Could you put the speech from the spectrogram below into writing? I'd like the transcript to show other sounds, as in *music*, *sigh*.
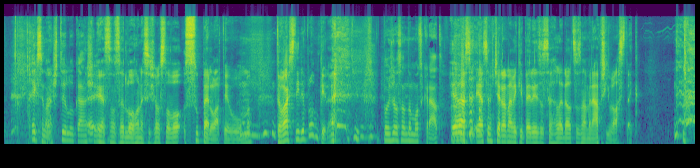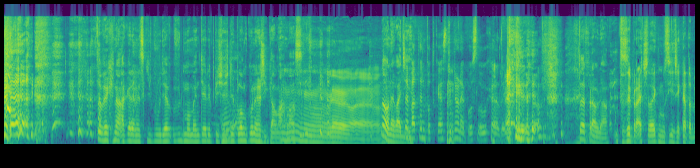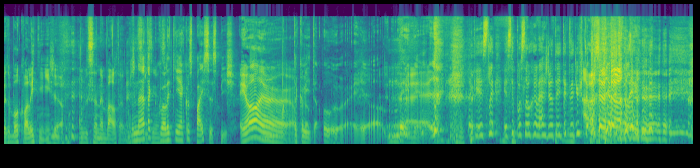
Jak se máš ty, Lukáši? Já jsem se dlouho neslyšel slovo superlativum. To máš z té diplomky, ne? Použil jsem to moc krát. Já, jsem- já jsem včera na Wikipedii zase hledal, co znamená přívlastek. To bych na akademický půdě v momentě, kdy píšeš diplomku, neříkal nahlas. Mm, *laughs* jo. No, nevadí. Třeba ten podcast nikdo neposlouchá, *laughs* takže to. To je pravda. To si právě člověk musí říkat, aby to bylo kvalitní, že jo? *laughs* Aby se nebál. Tak může Ne tak kvalitní jako spicy spíš. Jo, jo, jo, jo. Takový to. Uh, jo, baby. Tak jestli, jestli poslouchali až do teď, tak teď už to určitě vypli.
